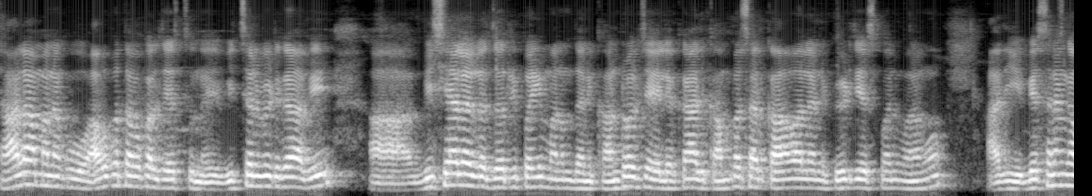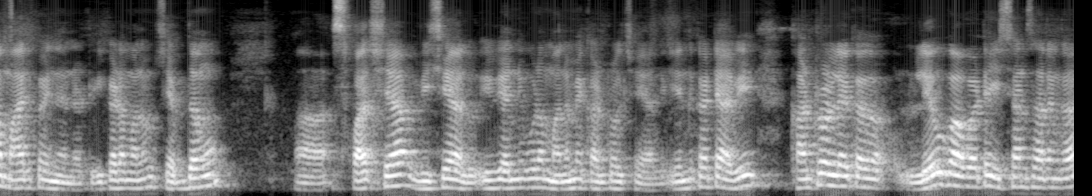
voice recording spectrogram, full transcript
చాలా మనకు అవకతవకలు చేస్తున్నాయి. విచ్చలవిడిగా అవి విషయాలలో దొరికిపోయి మనం దాన్ని కంట్రోల్ చేయలేక అది కంపల్సరీ కావాలని ఫీడ్ చేసుకొని మనము అది వ్యసనంగా మారిపోయింది అన్నట్టు. ఇక్కడ మనం శబ్దము స్పర్శ విషయాలు ఇవన్నీ కూడా మనమే కంట్రోల్ చేయాలి. ఎందుకంటే అవి కంట్రోల్ లేక లేవు కాబట్టి ఇష్టానుసారంగా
